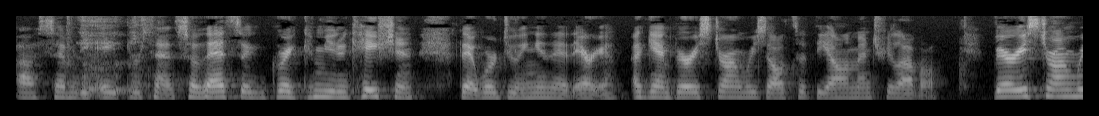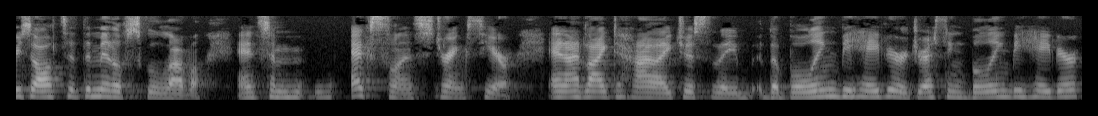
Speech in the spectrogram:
78%. Uh, so that's a great communication that we're doing in that area. Again, very strong results at the elementary level very strong results at the middle school level and some excellent strengths here. And I'd like to highlight just the, the bullying behavior, addressing bullying behavior.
